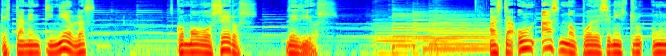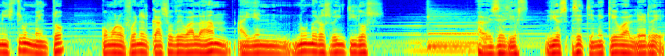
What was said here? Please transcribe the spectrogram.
que están en tinieblas como voceros de Dios. Hasta un asno puede ser un instrumento, como lo fue en el caso de Balaam, ahí en números 22. A veces Dios Dios se tiene que valer de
